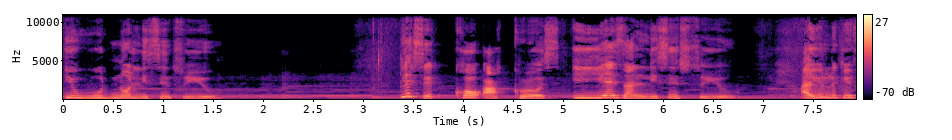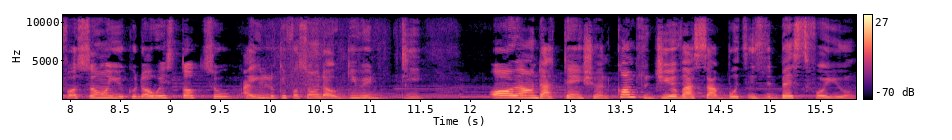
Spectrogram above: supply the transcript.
He would not listen to you. Place a call across, He hears and listens to you. Are you looking for someone you could always talk to? Are you looking for someone that will give you the all round attention. Come to jehovah sabaoth is the best for you.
